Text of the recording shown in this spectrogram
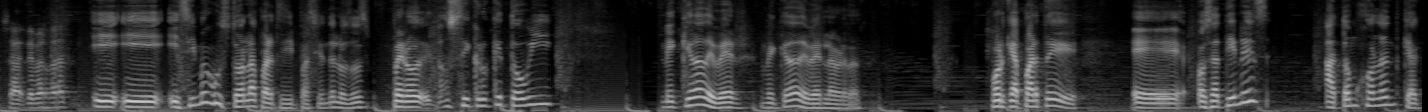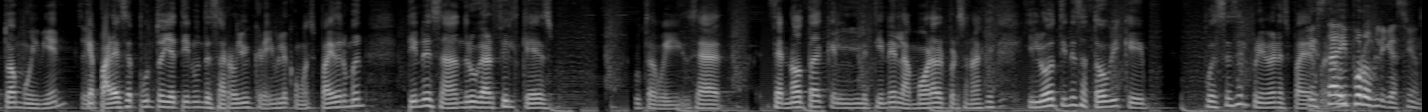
O sea, de verdad, Y, y, y sí me gustó la participación de los dos, pero no sé, creo que Toby me queda de ver, me queda de ver, la verdad. Porque aparte, eh, o sea, tienes a Tom Holland que actúa muy bien, Sí. que para ese punto ya tiene un desarrollo increíble como Spider-Man. Tienes a Andrew Garfield que es... Puta, güey, o sea, se nota que le tiene el amor al personaje. Y luego tienes a Toby que, pues es el primer Spider-Man. Que está ¿no? ahí por obligación.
